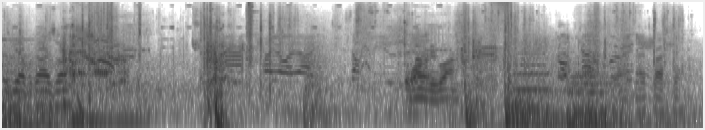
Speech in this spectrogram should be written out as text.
With the other guy as well. KIA. It's up to you. One v one. Got Right, no pressure.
